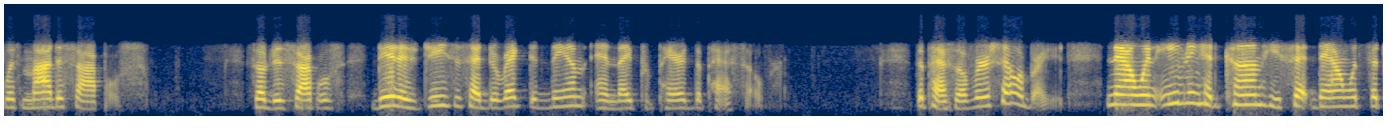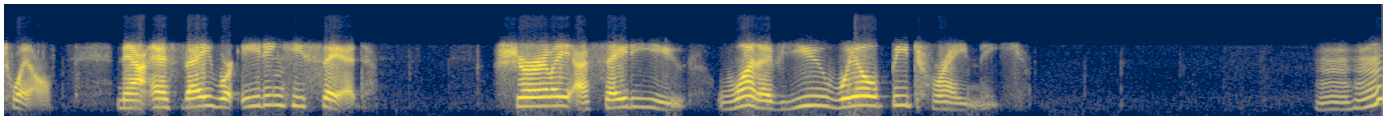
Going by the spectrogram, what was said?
with my disciples. So the disciples did as Jesus had directed them, and they prepared the Passover. The Passover is celebrated. Now, when evening had come, he sat down with the twelve. Now, as they were eating, he said, Surely I say to you, one of you will betray me. Mm-hmm.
